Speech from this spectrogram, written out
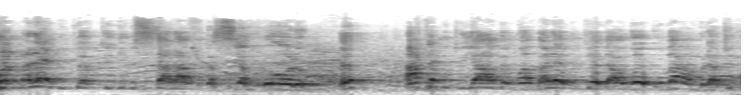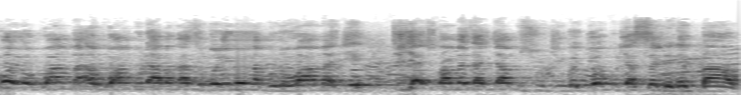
mwambale ebintu ebitibisisalaafuka siya buloolo mutuyambe mwambale ebintu ebyangu okubambula tukoyo okwambula abakazi ngaolibeyambulo ow'amagye kiki ekikwambaza jambusuuti ngaojja okulya sente nebbaawo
